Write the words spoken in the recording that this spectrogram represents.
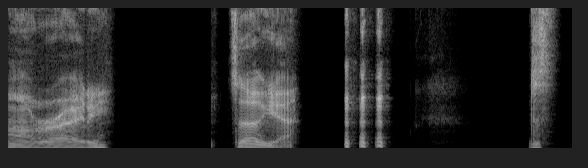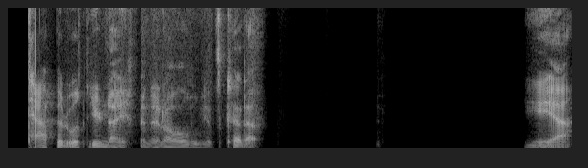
Alrighty. So, yeah. Just tap it with your knife and it all gets cut up. Yeah.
